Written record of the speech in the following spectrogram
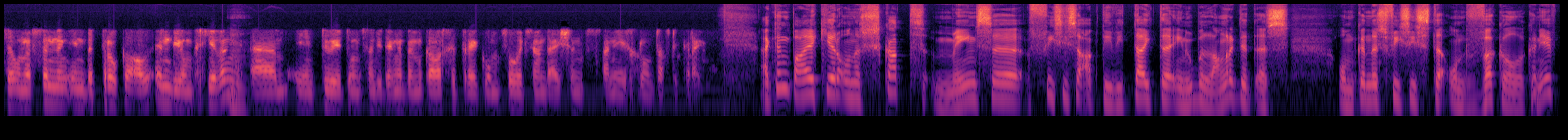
se ondervinding en betrokke al in die omgewing. Hmm. Ehm um, en toe het ons aan die dinge bymekaar getrek om Forward Foundation van die grond af te kry. Ek dink baie keer onderskat mense fisiese aktiwiteite en hoe belangrik dit is om kinders fisies te ontwikkel. Kan jy 'n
